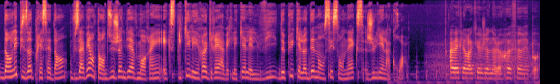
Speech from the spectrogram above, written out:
Dans l'épisode précédent, vous avez entendu Geneviève Morin expliquer les regrets avec lesquels elle vit depuis qu'elle a dénoncé son ex, Julien Lacroix. Avec le recul, je ne le referai pas.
